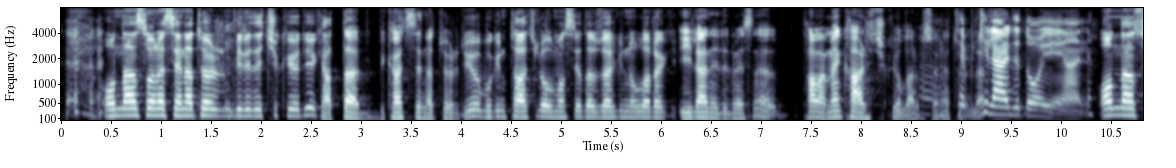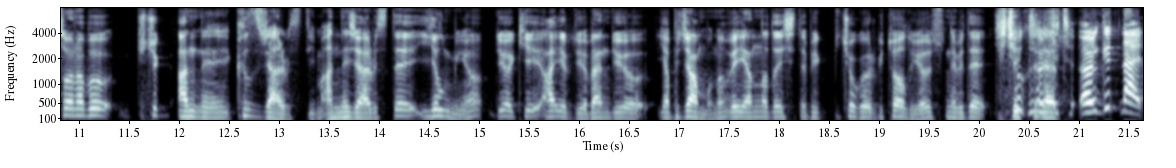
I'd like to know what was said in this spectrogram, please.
ondan sonra senatör biri de çıkıyor diyor ki hatta birkaç senatör diyor bugün tatil olması ya da özel gün olarak ilan edilmesine tamamen karşı çıkıyorlar bu senatörler. Tepkiler de doğuyor yani. Ondan sonra bu küçük anne kız Jarvis diyeyim anne Jarvis de yılmıyor. Diyor ki hayır diyor ben diyor yapacağım bunu ve yanına da işte bir birçok örgütü alıyor. Üstüne bir de Çok çiçekçiler örgüt. Örgütler.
